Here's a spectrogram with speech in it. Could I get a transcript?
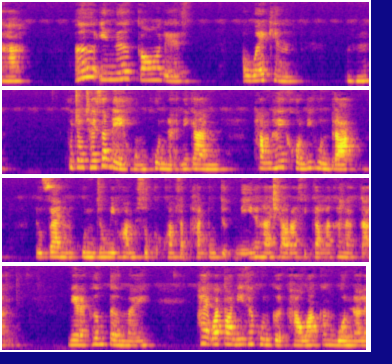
นะคะเออ inner goddess awaken อือฮึคุณจงใช้เสน่ห์ของคุณน่ะในการทำให้คนที่คุณรัก หรือแฟนของคุณจงมีความสุขกับความสัมพันธ์ตรงจุดนี้นะคะ ชาวราศีกันลัคนากัน มีอะไรเพิ่มเติมไหมไพ่ว่าตอนนี้ถ้าคุณเกิดภาวะกังวลอะไร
